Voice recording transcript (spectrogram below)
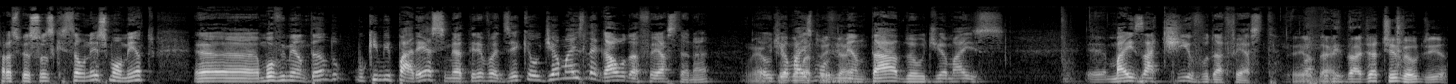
as pessoas que estão nesse momento eh, movimentando o que me parece, me atrevo a dizer, que é o dia mais legal da festa, né? É, o dia, da mais movimentado, é o dia mais é, mais ativo da festa. Maturidade ativa é o dia.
